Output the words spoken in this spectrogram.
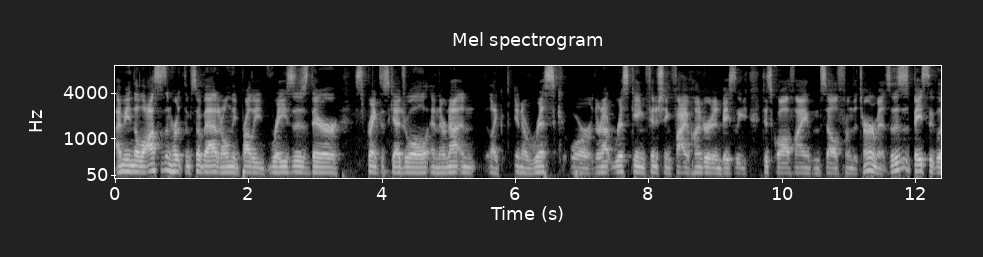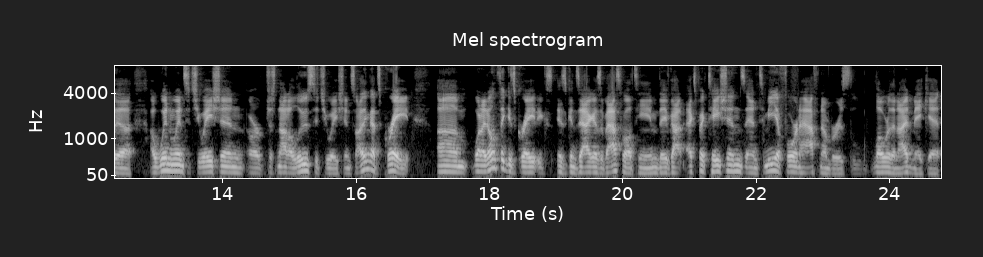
I mean the loss doesn't hurt them so bad. It only probably raises their strength of schedule, and they're not in like in a risk or they're not risking finishing 500 and basically disqualifying themselves from the tournament. So this is basically a, a win-win situation or just not a lose situation. So I think that's great. Um, what I don't think is great is, is, Gonzaga as a basketball team. They've got expectations, and to me, a four and a half number is lower than I'd make it.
